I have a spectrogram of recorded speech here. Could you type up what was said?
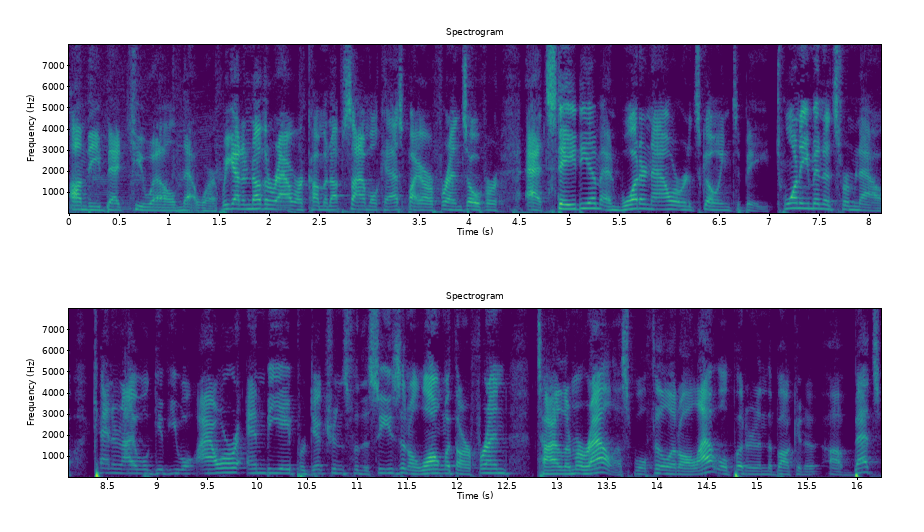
on the BetQL network. We got another hour coming up, simulcast by our friends over at Stadium, and what an hour it's going to be. 20 minutes from now, Ken and I will give you our NBA predictions for the season, along with our friend Tyler Morales. We'll fill it all out. We'll put it in the bucket of, bets.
